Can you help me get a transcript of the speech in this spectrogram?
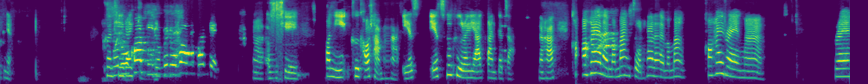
ตรเนี่ยเคลื่อนที่ได้กี่เมตรไปดูข้อข้อเจ็ดอ่าโอเคข้อนี้คือเขาถามหา s s ก็คือระยะการกระจัด นะคะเขาให้อะไรมาบ้างโจทย์ให้อะไรมาบ้างเขาให้แรงมา แรง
